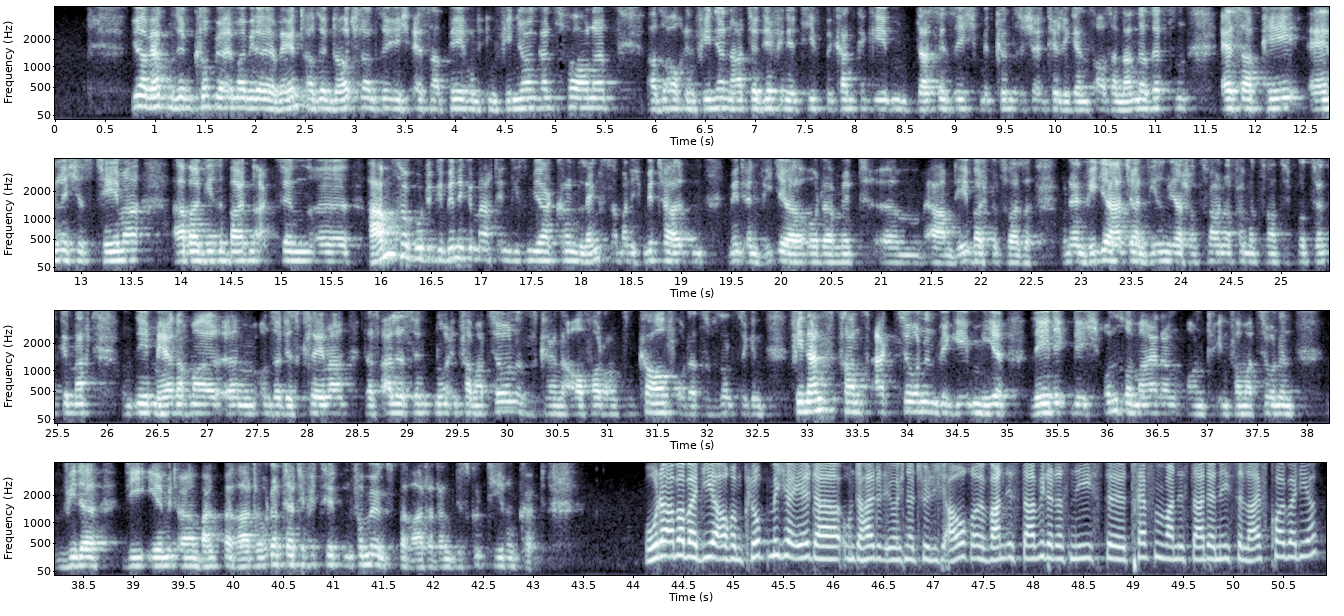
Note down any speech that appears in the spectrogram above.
Ja, wir hatten sie im Club ja immer wieder erwähnt. Also in Deutschland sehe ich SAP und Infineon ganz vorne. Also auch Infineon hat ja definitiv bekannt gegeben, dass sie sich mit künstlicher Intelligenz auseinandersetzen. SAP, ähnliches Thema. Aber diese beiden Aktien äh, haben zwar gute Gewinne gemacht in diesem Jahr, können längst aber nicht mithalten mit Nvidia oder mit ähm, AMD beispielsweise. Und Nvidia hat ja in diesem Jahr schon 225 Prozent gemacht. Und nebenher nochmal ähm, unser Disclaimer, das alles sind nur Informationen, es ist keine Aufforderung zum Kauf oder zu sonstigen Finanztransaktionen. Wir geben hier lediglich unsere Meinung und Informationen wieder, die ihr mit eurem Bankberater oder zertifizierten Vermögensberater dann diskutieren könnt. Oder aber bei dir auch im Club, Michael, da unterhaltet ihr euch natürlich auch. Äh, wann ist da wieder das nächste Treffen? Wann ist da der nächste Live-Call bei dir?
